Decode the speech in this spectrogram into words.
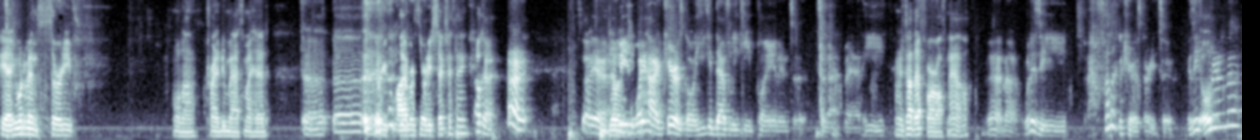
Yeah, he would have been 30. Hold on. trying to do math in my head. Da-da-da. 35 or 36, I think. okay, all right. So yeah, I Enjoy. mean, the way Kira's going, he can definitely keep playing into to that man. He, I mean, he's not that far off now. yeah, no. What is he? I feel like Akira's 32. Is he older than that?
